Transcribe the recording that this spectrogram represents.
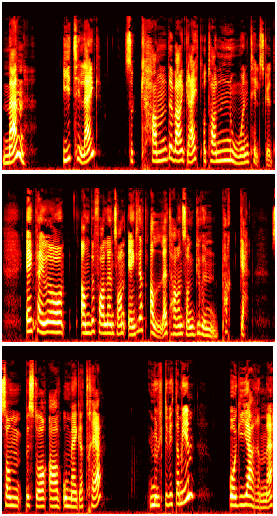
Men i tillegg så kan det være greit å ta noen tilskudd. Jeg pleier å anbefale en sånn egentlig at alle tar en sånn grunnpakke som består av omega-3, multivitamin og gjerne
